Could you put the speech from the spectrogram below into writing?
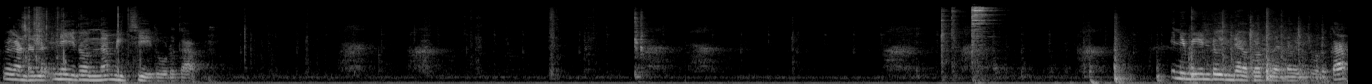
ഇത് കണ്ടല്ലോ ഇനി ഇതൊന്ന് മിക്സ് ചെയ്ത് കൊടുക്കാം. ഇനി വീണ്ടും ഇതിന്റെ അകത്തോട്ട് തന്നെ വെച്ച് കൊടുക്കാം.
